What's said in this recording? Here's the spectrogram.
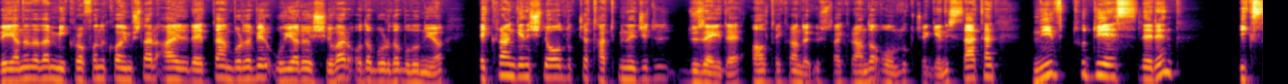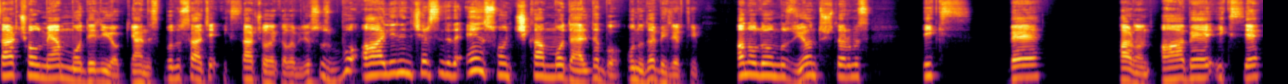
Ve yanına da mikrofonu koymuşlar. Ayrıca burada bir uyarı ışığı var. O da burada bulunuyor. Ekran genişliği oldukça tatmin edici düzeyde. Alt ekranda üst ekranda oldukça geniş. Zaten New 2DS'lerin X-Large olmayan modeli yok. Yani bunu sadece X-Large olarak alabiliyorsunuz. Bu ailenin içerisinde de en son çıkan model de bu. Onu da belirteyim. Analoğumuz, yön tuşlarımız X, B, pardon A, B, X, Y.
